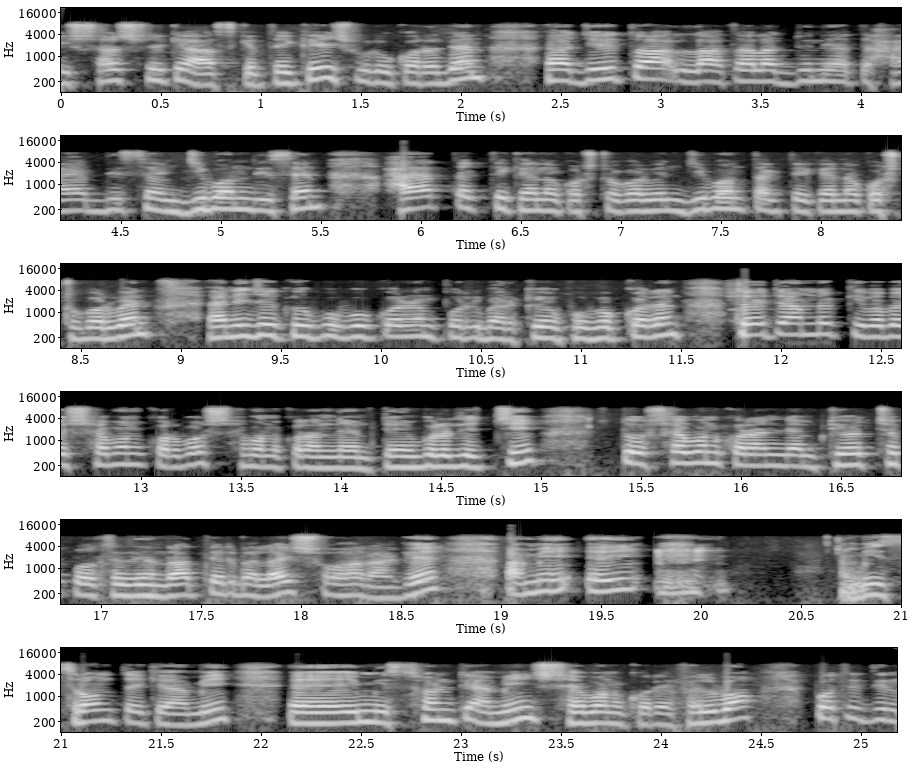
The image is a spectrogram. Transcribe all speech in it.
বিশ্বাস রেখে আজকে থেকেই শুরু করে দেন। যেহেতু আল্লাহ তালা দুনিয়াতে হায়াত দিচ্ছেন জীবন দিচ্ছেন হায়াত থাকতে কেন কষ্ট করবেন জীবন থাকতে কেন কষ্ট করবেন? নিজেকে উপভোগ করেন পরিবারকে উপভোগ করেন। তো এটা আমরা কীভাবে সেবন করব? সেবন করার নিয়মটি আমি বলে দিচ্ছি। তো সেবন করার নিয়মটি হচ্ছে প্রতিদিন রাতের বেলায় শোয়ার আগে আমি এই মিশ্রণ থেকে আমি, এই মিশ্রণটি আমি সেবন করে ফেলব। প্রতিদিন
